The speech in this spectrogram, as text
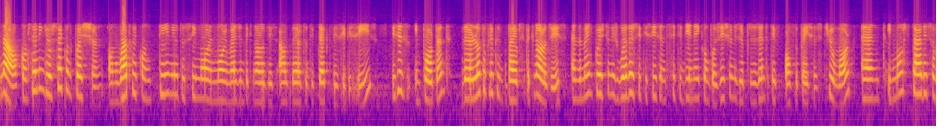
Now, concerning your second question on what we continue to see more and more emerging technologies out there to detect these CTCs, this is important there are a lot of liquid biopsy technologies, and the main question is whether CTCs and ctDNA composition is representative of the patient's tumor. And in most studies so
